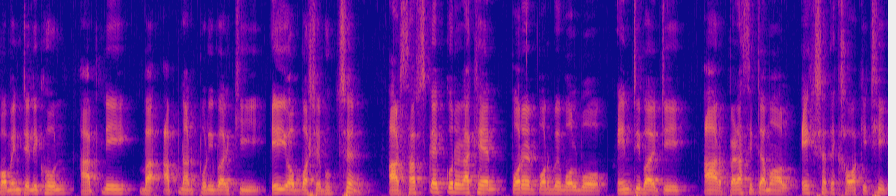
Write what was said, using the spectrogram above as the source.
কমেন্টে লিখুন, আপনি বা আপনার পরিবার কি এই অভ্যাসে ভুগছেন? আর সাবস্ক্রাইব করে রাখেন। পরের পর্বে বলব, অ্যান্টিবায়োটিক আর প্যারাসিটামল একসাথে খাওয়া কি ঠিক?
